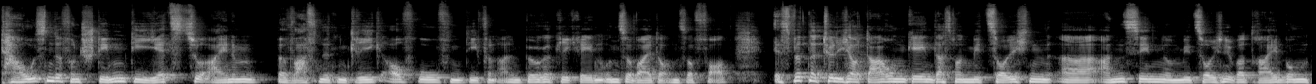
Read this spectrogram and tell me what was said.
Tausende von Stimmen, die jetzt zu einem bewaffneten Krieg aufrufen, die von einem Bürgerkrieg reden und so weiter und so fort. Es wird natürlich auch darum gehen, dass man mit solchen äh, Ansinnen und mit solchen Übertreibungen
